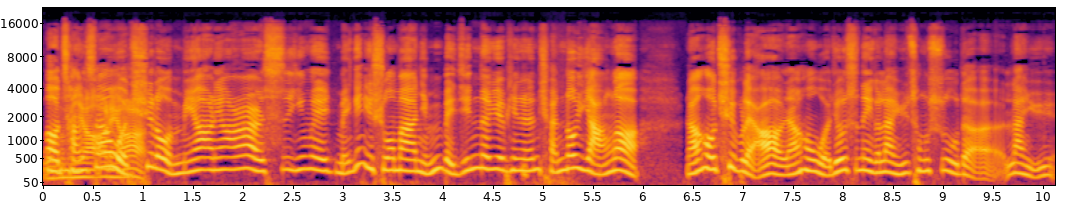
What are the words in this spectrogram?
哦，长沙我去了，我们民谣二零二二是因为没跟你说吗？你们北京的乐评人全都阳了。然后去不了，然后我就是那个滥竽充数的滥竽，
